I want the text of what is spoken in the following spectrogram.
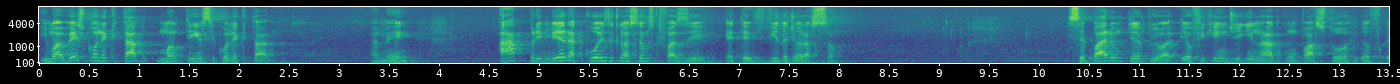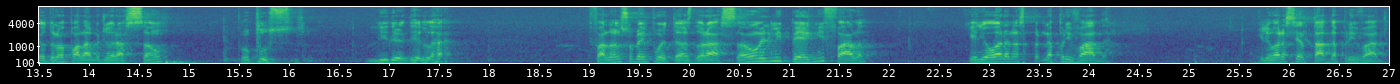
E uma vez conectado, mantenha-se conectado. Amém? A primeira coisa que nós temos que fazer é ter vida de oração. Separe um tempo e ore. Eu fiquei indignado com o pastor, eu, eu dei uma palavra de oração para o líder dele lá falando sobre a importância da oração, ele me pega e me fala que ele ora na, privada. Ele ora sentado na privada.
